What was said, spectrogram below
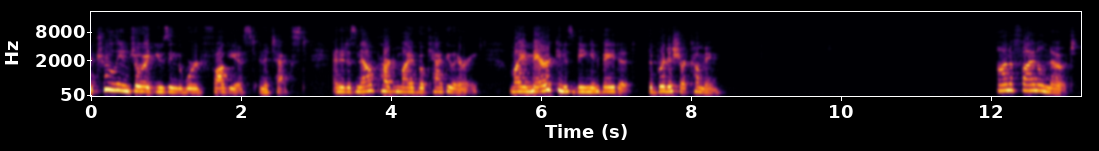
I truly enjoyed using the word foggiest in a text, and it is now part of my vocabulary. My American is being invaded. The British are coming. On a final note,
